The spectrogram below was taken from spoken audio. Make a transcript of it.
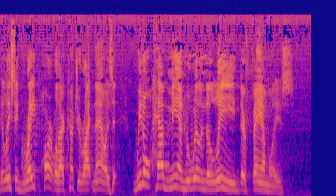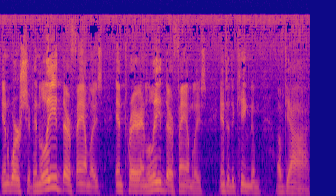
at least a great part with our country right now, is that we don't have men who are willing to lead their families in worship and lead their families in prayer and lead their families into the kingdom of God.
